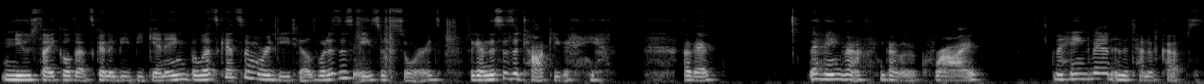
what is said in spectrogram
new cycle that's going to be beginning. But let's get some more details. What is this Ace of Swords? So again, this is a talk. You yeah. Okay. The Hanged Man. You guys are going to cry. The Hanged Man and the Ten of Cups.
